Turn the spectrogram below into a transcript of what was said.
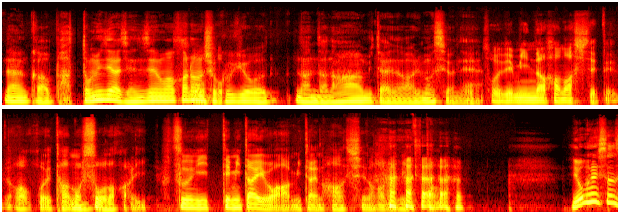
なんかパッと見では全然わからん職業なんだなみたいなのありますよね。それでみんな話してて、あ、これ楽しそうだから普通に行ってみたいわ、みたいな話しながら見てた。洋平さん、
